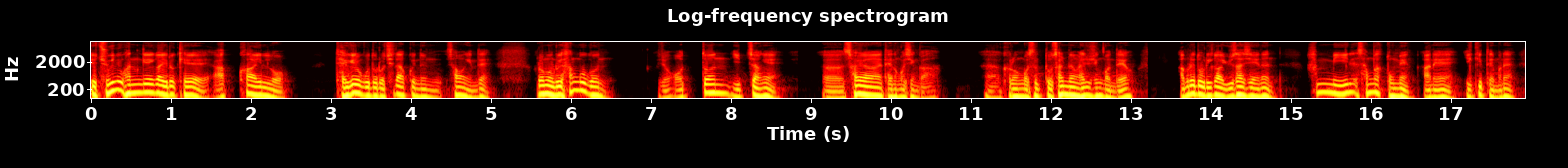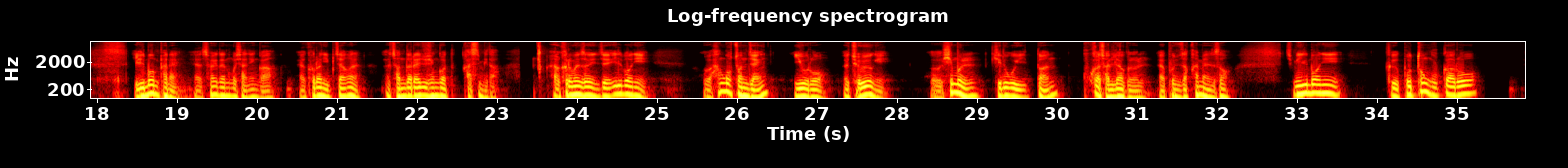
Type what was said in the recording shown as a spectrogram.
근데 중일 관계가 이렇게 악화일로 대결 구도로 치닫고 있는 상황인데 그러면 우리 한국은 그죠? 어떤 입장에 어, 서야 되는 것인가 어, 그런 것을 또 설명해 주신 건데요. 아무래도 우리가 유사시에는 한미일 삼각동맹 안에 있기 때문에 일본 편에 서야 되는 것이 아닌가 그런 입장을 전달해 주신 것 같습니다. 아, 그러면서 이제 일본이 그 한국 전쟁 이후로 조용히 어, 힘을 기르고 있던 국가 전략을 분석하면서 지금 일본이 그 보통 국가로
